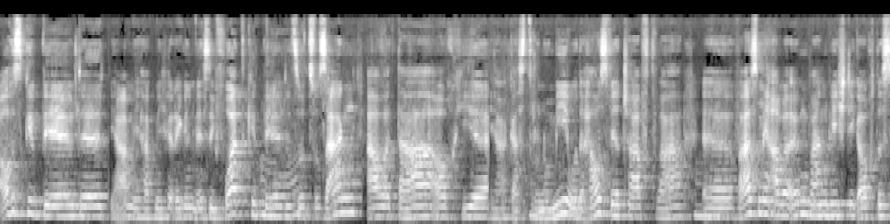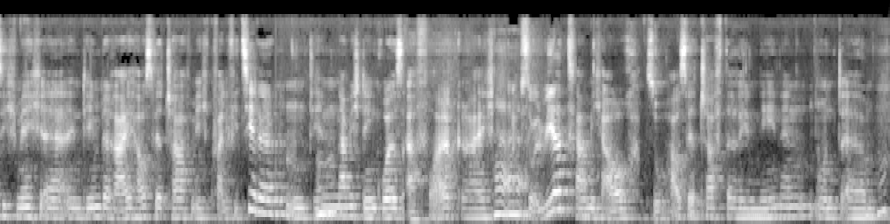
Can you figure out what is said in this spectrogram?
ausgebildet. Ja, mir habe mich regelmäßig fortgebildet ja. sozusagen. Aber da auch hier ja, Gastronomie oder Hauswirtschaft war, mhm. äh, war es mir aber irgendwann wichtig, auch dass ich mich äh, in dem Bereich Hauswirtschaft mich qualifiziere. Und den mhm. habe ich den Kurs erfolgreich ja. absolviert, kann mich auch so Hauswirtschafterin nennen und ähm, mhm.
